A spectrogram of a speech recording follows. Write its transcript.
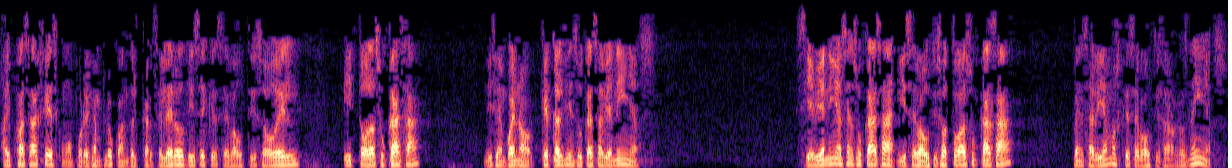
Hay pasajes como por ejemplo cuando el carcelero dice que se bautizó él y toda su casa, dicen, bueno, ¿qué tal si en su casa había niños? Si había niños en su casa y se bautizó toda su casa, pensaríamos que se bautizaron los niños,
